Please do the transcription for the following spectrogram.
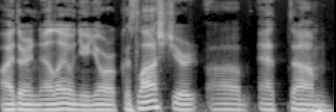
either in LA or New York. Because last year um, at um,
